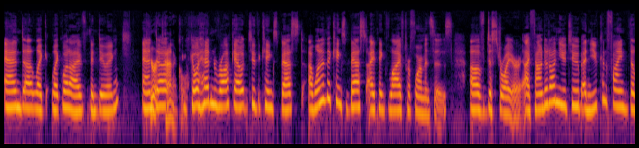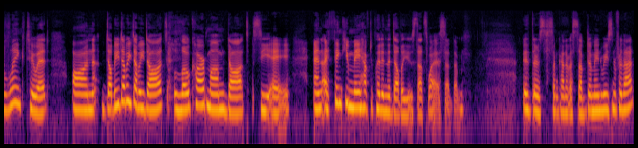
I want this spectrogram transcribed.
and uh, like like what I've been doing and uh, go ahead and rock out to the Kinks' best, uh, one of the Kinks' best, I think, live performances of Destroyer. I found it on YouTube, and you can find the link to it on www.lowcarbmom.ca. And I think you may have to put in the W's. That's why I said them. There's some kind of a subdomain reason for that.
